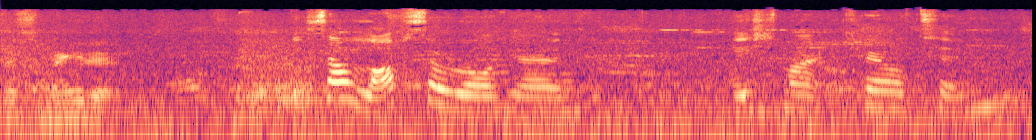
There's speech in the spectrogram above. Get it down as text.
Just made it. We sell lobster roll here in H-Mart Carrollton.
